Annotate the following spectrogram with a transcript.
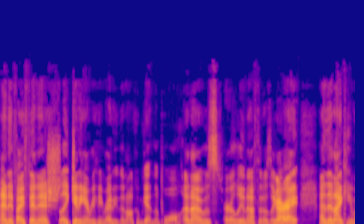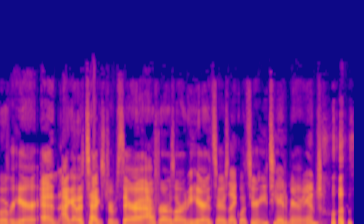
And if I finish like getting everything ready, then I'll come get in the pool. And I was early enough that I was like, all right. And then I came over here and I got a text from Sarah after I was already here. And Sarah's like, what's your ETA to Mary Angela's?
